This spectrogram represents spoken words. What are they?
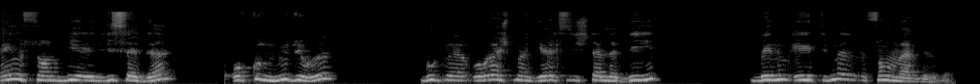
En son bir lisede okul müdürü bu uğraşma gereksiz işlerle deyip benim eğitime son verdirdi.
